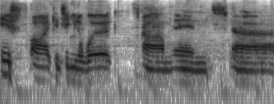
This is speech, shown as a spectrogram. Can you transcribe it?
if I continue to work um, and uh,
